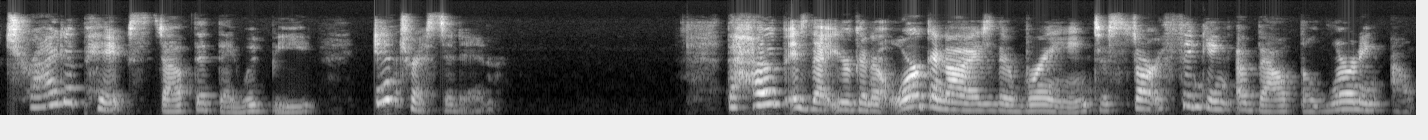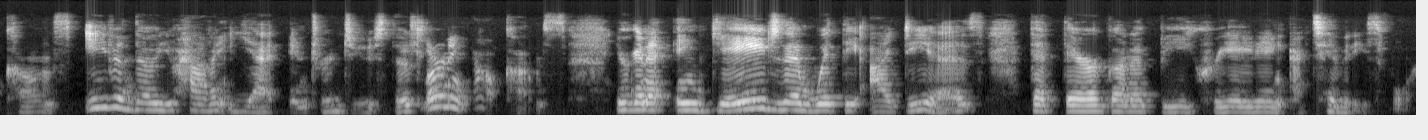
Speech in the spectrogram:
Try to pick stuff that they would be interested in. The hope is that you're going to organize their brain to start thinking about the learning outcomes, even though you haven't yet introduced those learning outcomes. You're going to engage them with the ideas that they're going to be creating activities for.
